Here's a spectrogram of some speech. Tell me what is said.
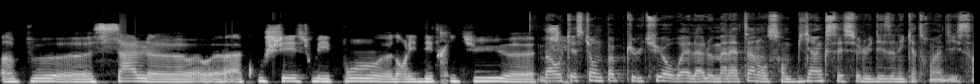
un peu sale, à coucher sous les ponts, dans les détritus. Bah, en question de pop culture, ouais, là le Manhattan, on sent bien que c'est celui des années 90.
